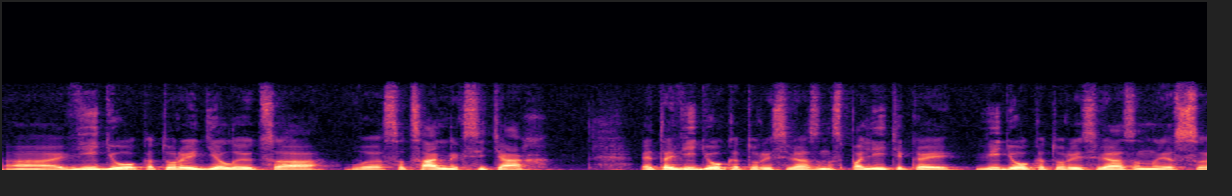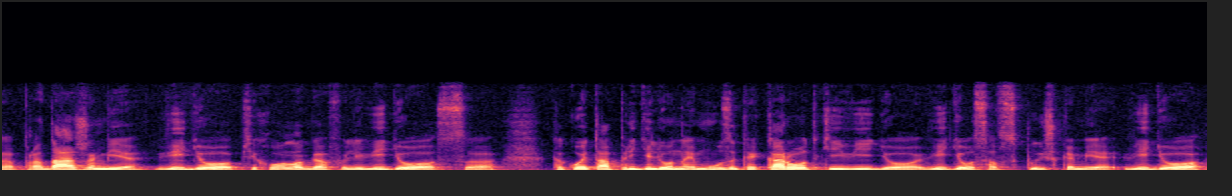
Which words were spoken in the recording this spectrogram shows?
э, видео, которые делаются в социальных сетях, это видео, которые связаны с политикой, видео, которые связаны с продажами, видео психологов или видео с какой-то определенной музыкой, короткие видео, видео со вспышками, видео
